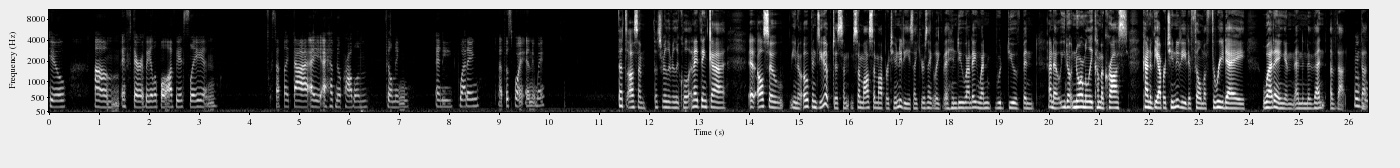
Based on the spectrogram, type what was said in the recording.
to, um, if they're available, obviously, and stuff like that. I, I have no problem filming any wedding at this point, anyway. That's awesome. That's really really cool. And I think uh, it also you know opens you up to some some awesome opportunities. Like you were saying, like the Hindu wedding. When would you have been? I don't know. You don't normally come across kind of the opportunity to film a three day wedding and, and an event of that that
